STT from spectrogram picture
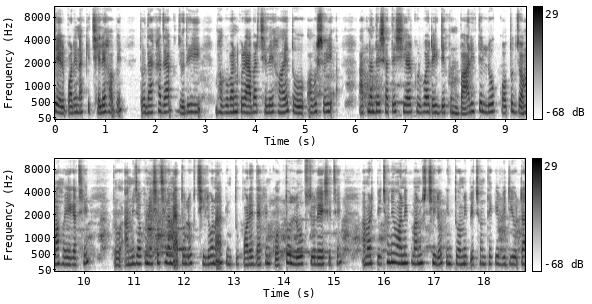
যে এরপরে নাকি ছেলে হবে। তো দেখা যাক, যদি ভগবান করে আবার ছেলে হয়, তো অবশ্যই আপনাদের সাথে শেয়ার করব। আর এই দেখুন, বাড়িতে লোক কত জমা হয়ে গেছে। তো আমি যখন এসেছিলাম, এত লোক ছিল না, কিন্তু পরে দেখেন কত লোক চলে এসেছে। আমার পেছনেও অনেক মানুষ ছিল, কিন্তু আমি পেছন থেকে ভিডিওটা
